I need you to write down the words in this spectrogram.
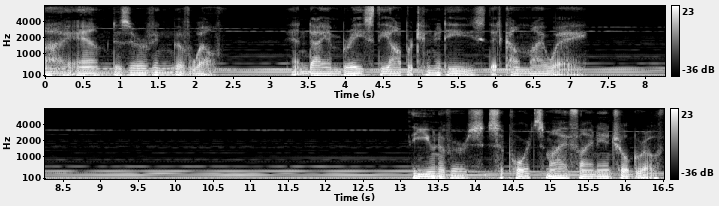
I am deserving of wealth, and I embrace the opportunities that come my way. The universe supports my financial growth,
